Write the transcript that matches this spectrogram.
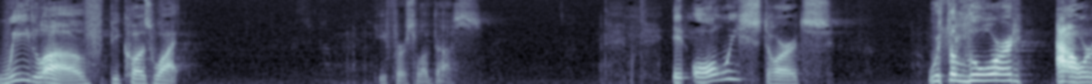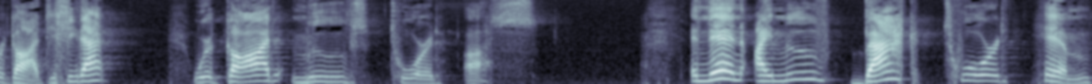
we love because what? He first loved us. It always starts with the Lord our God. Do you see that? Where God moves toward us. And then I move back toward Him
